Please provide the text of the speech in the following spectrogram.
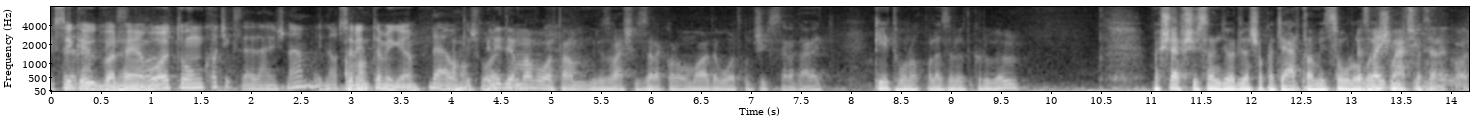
Székelyudvarhelyen voltunk, A Csíkszeredán is, nem? Vagy ott? szerintem igen. De ott is Én idén már voltam, még az másik zenekarommal, de voltam Csíkszeredán egy két hónappal ezelőtt körülbelül. Meg Sepsiszentgyörgyre sokat jártam, itt szólóban Ez melyik másik zenekar?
